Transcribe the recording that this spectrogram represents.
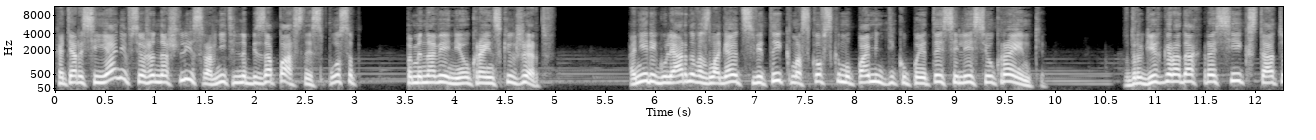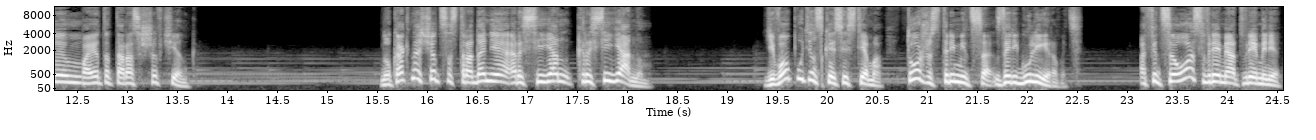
Хотя россияне все же нашли сравнительно безопасный способ поминовения украинских жертв. Они регулярно возлагают цветы к московскому памятнику поэтессе Лесе Украинке. В других городах России к статуям поэта Тараса Шевченко. Но как насчет сострадания россиян к россиянам? Его путинская система тоже стремится зарегулировать. Официоз время от времени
